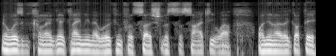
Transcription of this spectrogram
you know, always claiming they're working for a socialist society. Well, well, you know, they've got their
